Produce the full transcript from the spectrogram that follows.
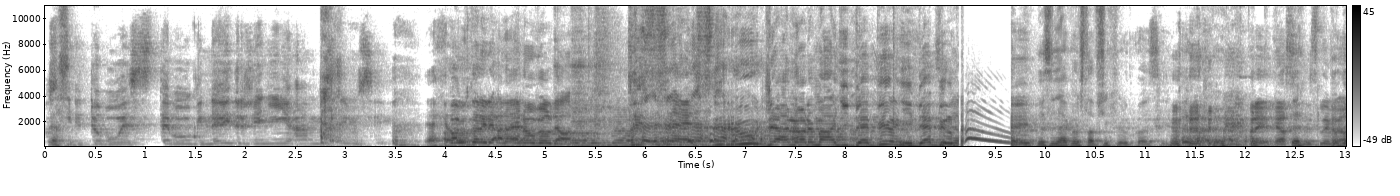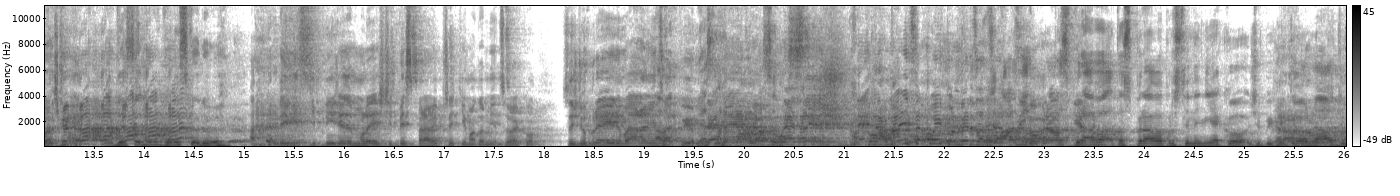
Poslední dobou je s tebou k nevydržení a myslím si, A pak už to nejde a najednou Vilda. Ty jsi zrůda normální, debilní, debil. Já jsem nějakou slabší chvilku asi. Pry, já si myslím, jo. 10 minut po rozchodu. Nejvíc vtipný, že to mohli ještě dvě zprávy předtím a tam něco jako, jsi dobrý, nebo já nevím něco takového. Ne, já jsem- Ne, tady, ne, normálně se pojí konverzace, hází obrázky. Zpráva, ta zpráva prostě není jako, že bych hejtoval vládu.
